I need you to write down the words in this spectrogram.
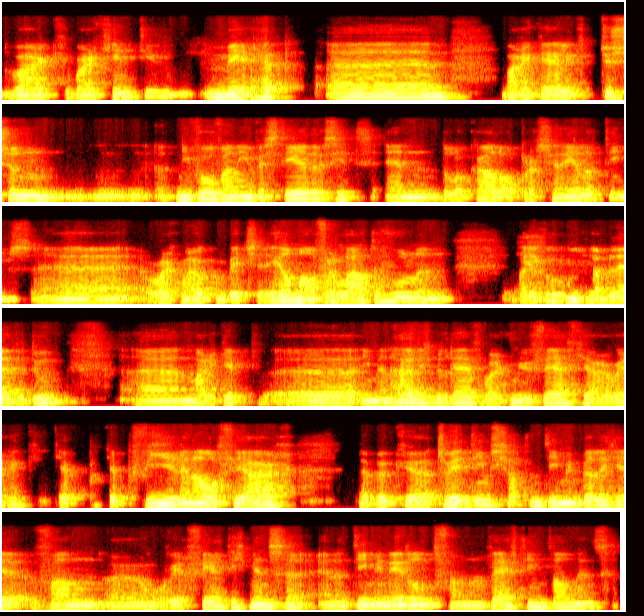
waar, ik, waar ik geen team meer heb. Ehm, waar ik eigenlijk tussen het niveau van investeerder zit en de lokale operationele teams. Eh, waar ik me ook een beetje helemaal verlaten voel en wat ik ook niet ga blijven doen. Uh, maar ik heb uh, in mijn huidig bedrijf, waar ik nu vijf jaar werk, ik heb, ik heb vier en half jaar heb ik uh, twee teams gehad. Een team in België van ongeveer 40 mensen en een team in Nederland van een vijftiental mensen.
